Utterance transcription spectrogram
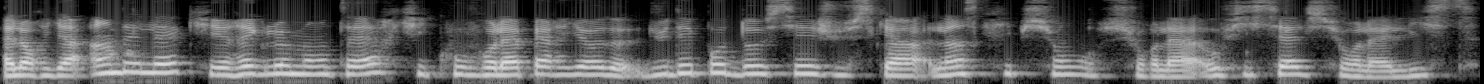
Alors, il y a un délai qui est réglementaire qui couvre la période du dépôt de dossier jusqu'à l'inscription officielle sur la liste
